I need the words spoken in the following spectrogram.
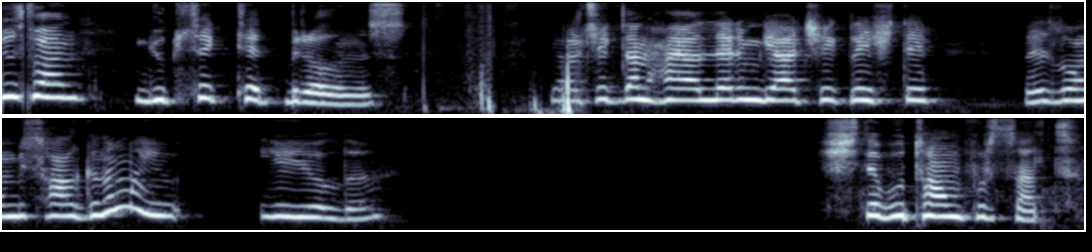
Lütfen yüksek tedbir alınız. Gerçekten hayallerim gerçekleşti ve zombi salgını mı yayıldı? İşte bu tam fırsat.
